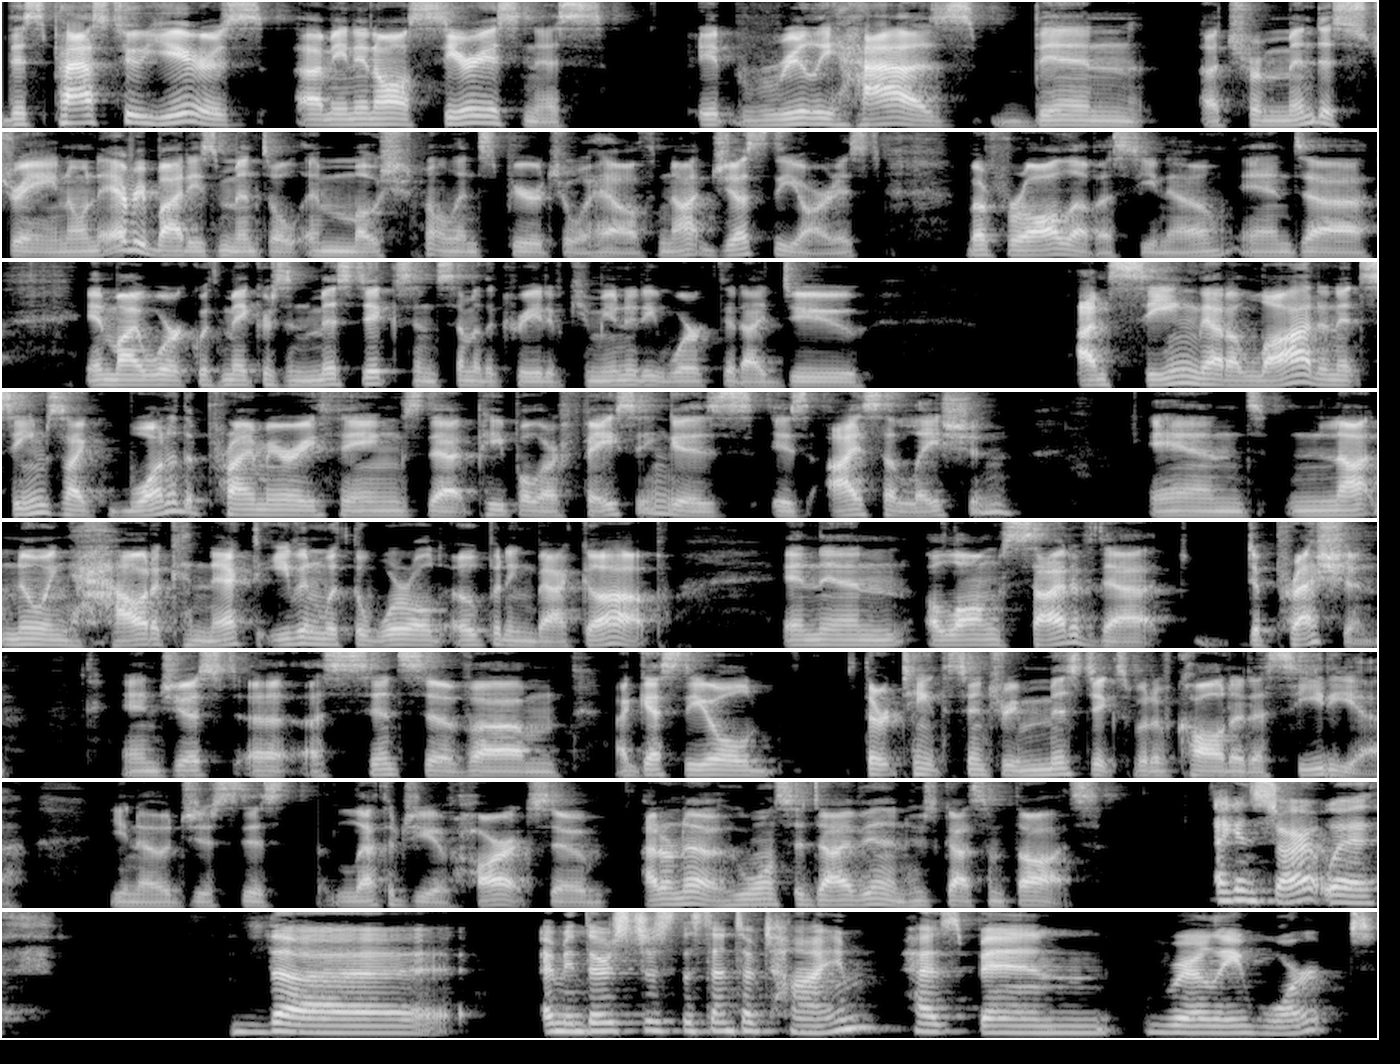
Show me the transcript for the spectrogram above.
this past two years, I mean, in all seriousness, it really has been a tremendous strain on everybody's mental, emotional, and spiritual health, not just the artist, but for all of us, you know. And uh, in my work with Makers and Mystics and some of the creative community work that I do, I'm seeing that a lot, and it seems like one of the primary things that people are facing is is isolation and not knowing how to connect, even with the world opening back up. And then alongside of that, depression and just a, a sense of, um, I guess the old 13th century mystics would have called it acedia, you know, just this lethargy of heart. So I don't know who wants to dive in. Who's got some thoughts? I can start with the, I mean, there's just the sense of time has been really warped.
